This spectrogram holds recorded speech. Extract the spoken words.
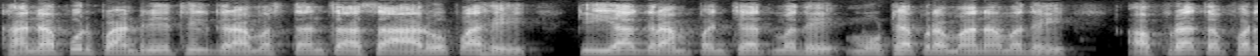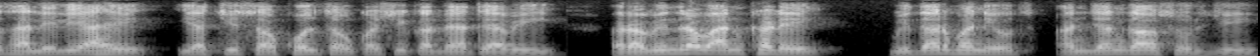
खानापूर पांढरी येथील ग्रामस्थांचा असा आरोप आहे की या ग्रामपंचायतमध्ये मोठ्या प्रमाणामध्ये अफरातफर झालेली आहे याची सखोल चौकशी करण्यात यावी. रवींद्र वानखडे विदर्भ न्यूज अंजनगाव सुरजी.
